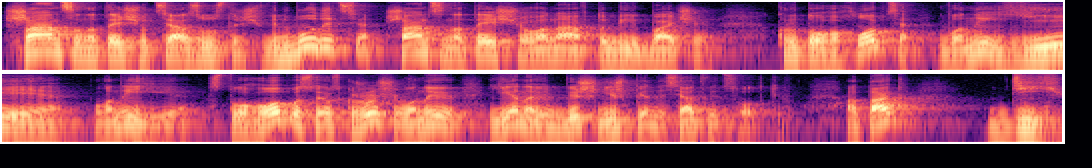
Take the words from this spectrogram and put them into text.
Шанси на те, що ця зустріч відбудеться, шанси на те, що вона в тобі бачить крутого хлопця, вони є. Вони є. З твого опису я скажу, що вони є навіть більше ніж 50%. А так, дій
